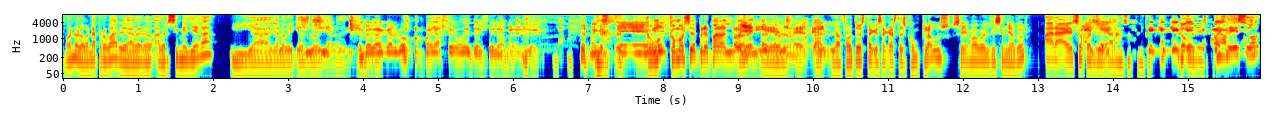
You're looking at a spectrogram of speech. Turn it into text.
Bueno, lo van a probar, a ver, a ver si me llega y ya, ya lo ve- yo os Sí, lo, sí. lo- Es verdad, Calvo, vaya cebo de tercera para ello. Venga, eh, ¿Cómo, cómo se prepara el Oye, el- el- el- la foto esta que sacaste es con Klaus, ¿se llamaba el diseñador? Ahora eso cuando explico. ¿qué- qué- qué- Luego, después de eso,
